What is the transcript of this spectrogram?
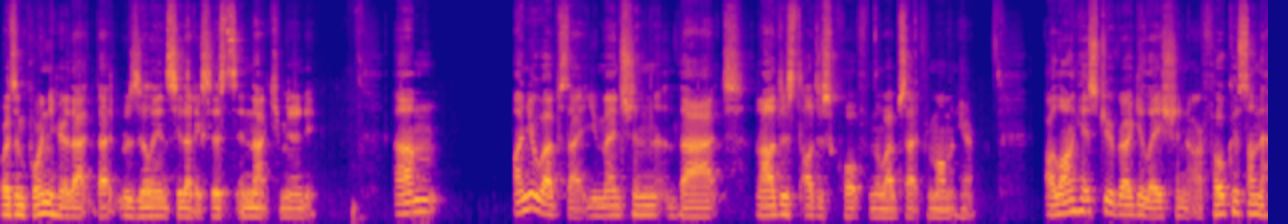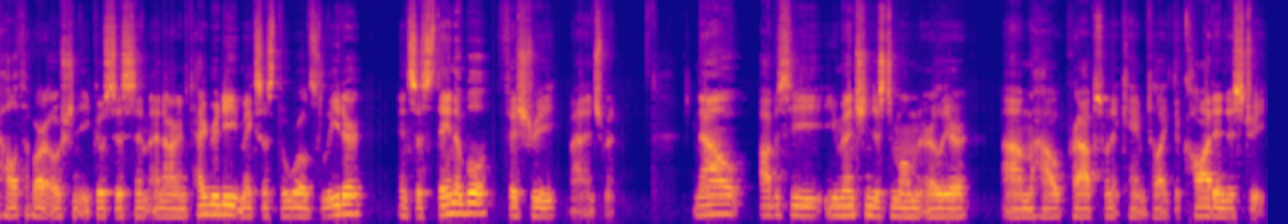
or it's important to hear that that resiliency that exists in that community. Um, on your website, you mentioned that, and I'll just I'll just quote from the website for a moment here. Our long history of regulation, our focus on the health of our ocean ecosystem, and our integrity makes us the world's leader in sustainable fishery management. Now, obviously, you mentioned just a moment earlier um, how perhaps when it came to like the cod industry,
